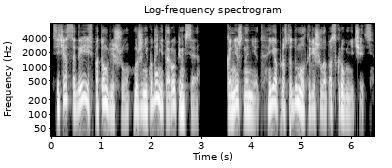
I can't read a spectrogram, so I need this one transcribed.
Сейчас согреюсь, потом решу. Мы же никуда не торопимся. Конечно нет. Я просто думал, ты решила поскромничать.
